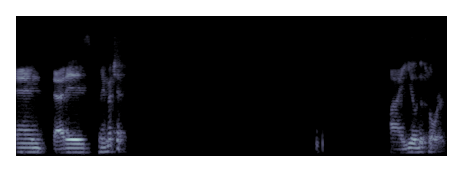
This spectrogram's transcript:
and that is pretty much it. I yield the floor.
